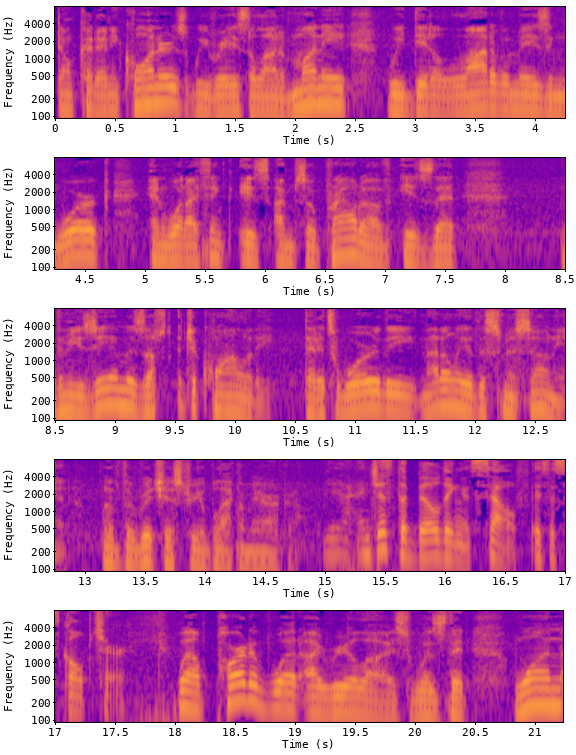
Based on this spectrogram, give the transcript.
don't cut any corners. We raised a lot of money. We did a lot of amazing work. And what I think is I'm so proud of is that the museum is of such a quality that it's worthy not only of the Smithsonian, of the rich history of black America. Yeah, and just the building itself is a sculpture. Well, part of what I realized was that one,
